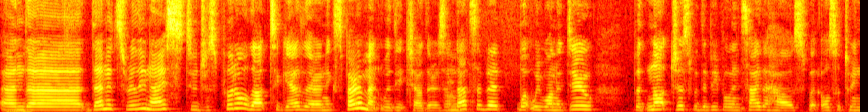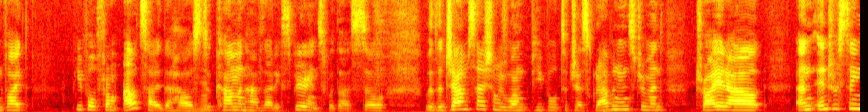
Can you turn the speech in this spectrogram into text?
And uh, then it's really nice to just put all that together and experiment with each other's. And Mm. that's a bit what we want to do, but not just with the people inside the house, but also to invite people from outside the house to come and have that experience with us. So with the jam session, we want people to just grab an instrument, try it out, and interesting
